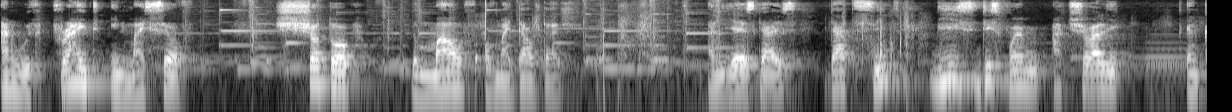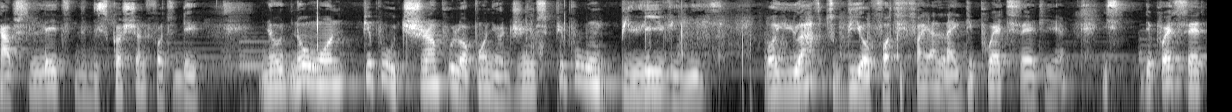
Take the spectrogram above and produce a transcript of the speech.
and with pride in myself, shut up the mouth of my doubters. And yes, guys, that's it. This this poem actually encapsulates the discussion for today. You know, no one people will trample upon your dreams, people won't believe in it but you have to be your fortifier, like the poet said here. The poet said,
